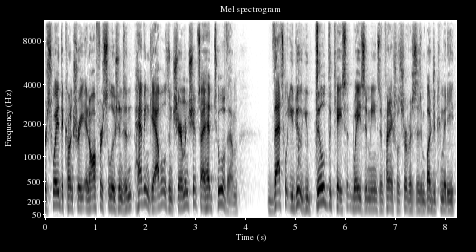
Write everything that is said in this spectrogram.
persuade the country and offer solutions. And having gavels and chairmanships, I had two of them. That's what you do. You build the case at Ways and Means and Financial Services and Budget Committee.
